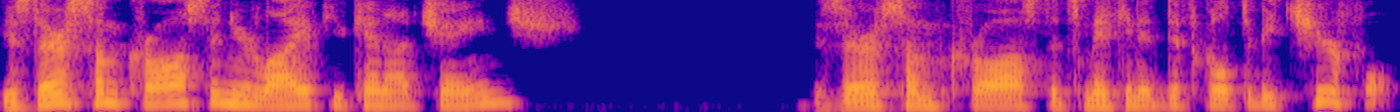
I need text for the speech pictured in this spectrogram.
Is there some cross in your life you cannot change? Is there some cross that's making it difficult to be cheerful?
